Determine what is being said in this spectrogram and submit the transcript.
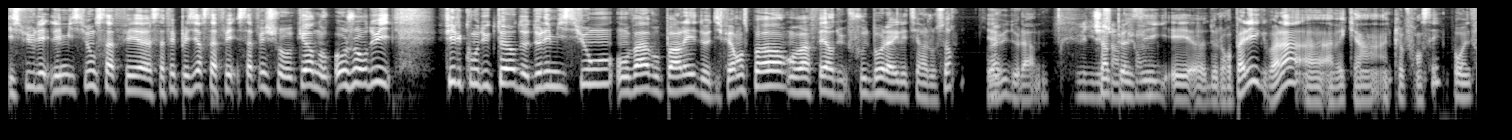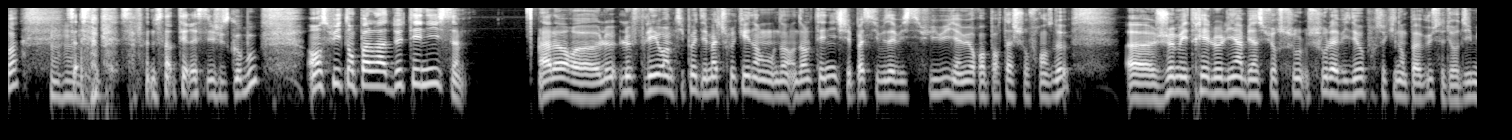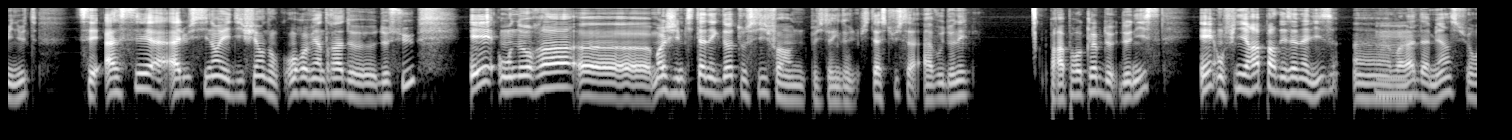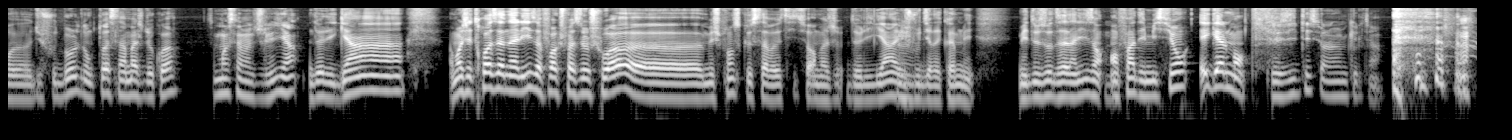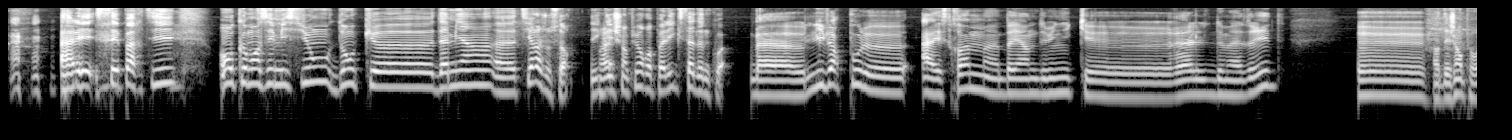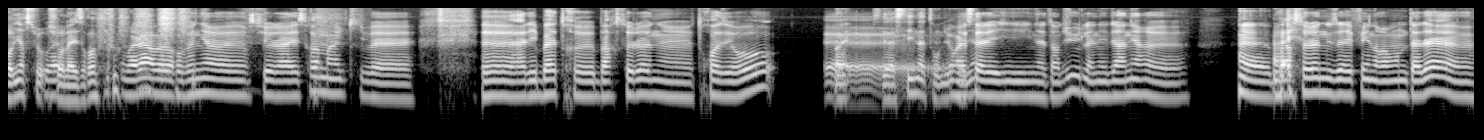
qui suivent l'é- l'émission, ça fait, ça fait plaisir, ça fait, ça fait chaud au cœur. Donc aujourd'hui, fil conducteur de, de l'émission, on va vous parler de différents sports. On va faire du football avec les tirages au sort. Il y a Ouais. eu de la Ligue Champions. League et euh, de l'Europa League, voilà, euh, avec un, un club français pour une fois. Mhm. Ça, ça peut- ça va nous intéresser jusqu'au bout. Ensuite, on parlera de tennis. Alors, euh, le, le fléau un petit peu des matchs truqués dans, dans- dans le tennis, je ne sais pas si vous avez suivi, il y a eu un reportage sur France 2. Euh, je mettrai le lien, bien sûr, sous, sous la vidéo pour ceux qui n'ont pas vu, ça dure 10 minutes. C'est assez hallucinant et édifiant, donc on reviendra de- dessus. Et on aura, euh, moi j'ai une petite anecdote aussi, enfin une petite anecdote, une petite astuce à, à vous donner par rapport au club de, de Nice. Et on finira par des analyses, euh, Mhm. voilà, Damien, sur euh, du football. Donc toi, c'est un match de quoi? Moi, c'est un match de Ligue 1. de Ligue 1. Alors, Moi, j'ai trois analyses. Il va falloir que je fasse le choix. euh, mais je pense que ça va aussi sur un match de Ligue 1. Et Mm. je vous dirai quand même les, mes deux autres analyses en, en fin d'émission également. J'ai hésité sur le même que le tien. Allez, c'est parti. On commence l'émission. Donc, euh, Damien, euh, tirage au sort. Ligue Ouais. des Champions, Europa League, ça donne quoi? Bah, Liverpool, euh, AS Rome, Bayern de Munich, euh, Real de Madrid. Alors, déjà, on peut revenir sur, Ouais. sur l'AS Rome. voilà, on va revenir sur la AS Rome hein, qui va aller battre Barcelone euh, 3-0. Ouais, c'est assez inattendu, on va Ouais, dire. inattendu. L'année dernière, euh, euh, Ouais. Barcelone nous avait fait une remontada. euh,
